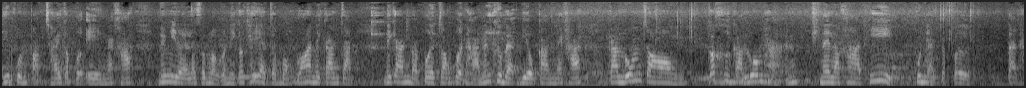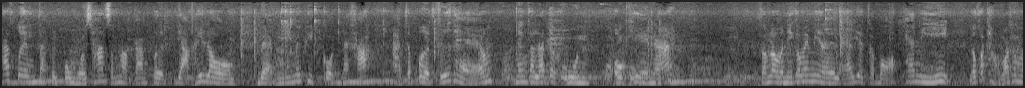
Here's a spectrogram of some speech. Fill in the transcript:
ที่ควรปรับใช้กับตัวเองนะคะ ไม่มีอะไรแล้วสำหรับวันนี้ก็แค่อยากจะบอกว่าในการจัดในการแบบเปิดจองเปิดหารนั่นคือแบบเดียวกันนะคะ การร่วมจองก็คือการร่วมหารในราคาที่คุณอยากจะเปิด แต่ถ้าตัวเองจัดเป็นโปรโมชั่นสำหรับการเปิดอยากให้ลองแบบนี้ไม่ผิดกฎนะคะ อาจจะเปิดซื้อแถมนั่นก็แล้วแต่คุณโอเคนะ สำหรับวันนี้ก็ไม่มีอะไรแล้ว อยากจะบอกแค่นี้ แล้วก็ถามว่าทำไม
